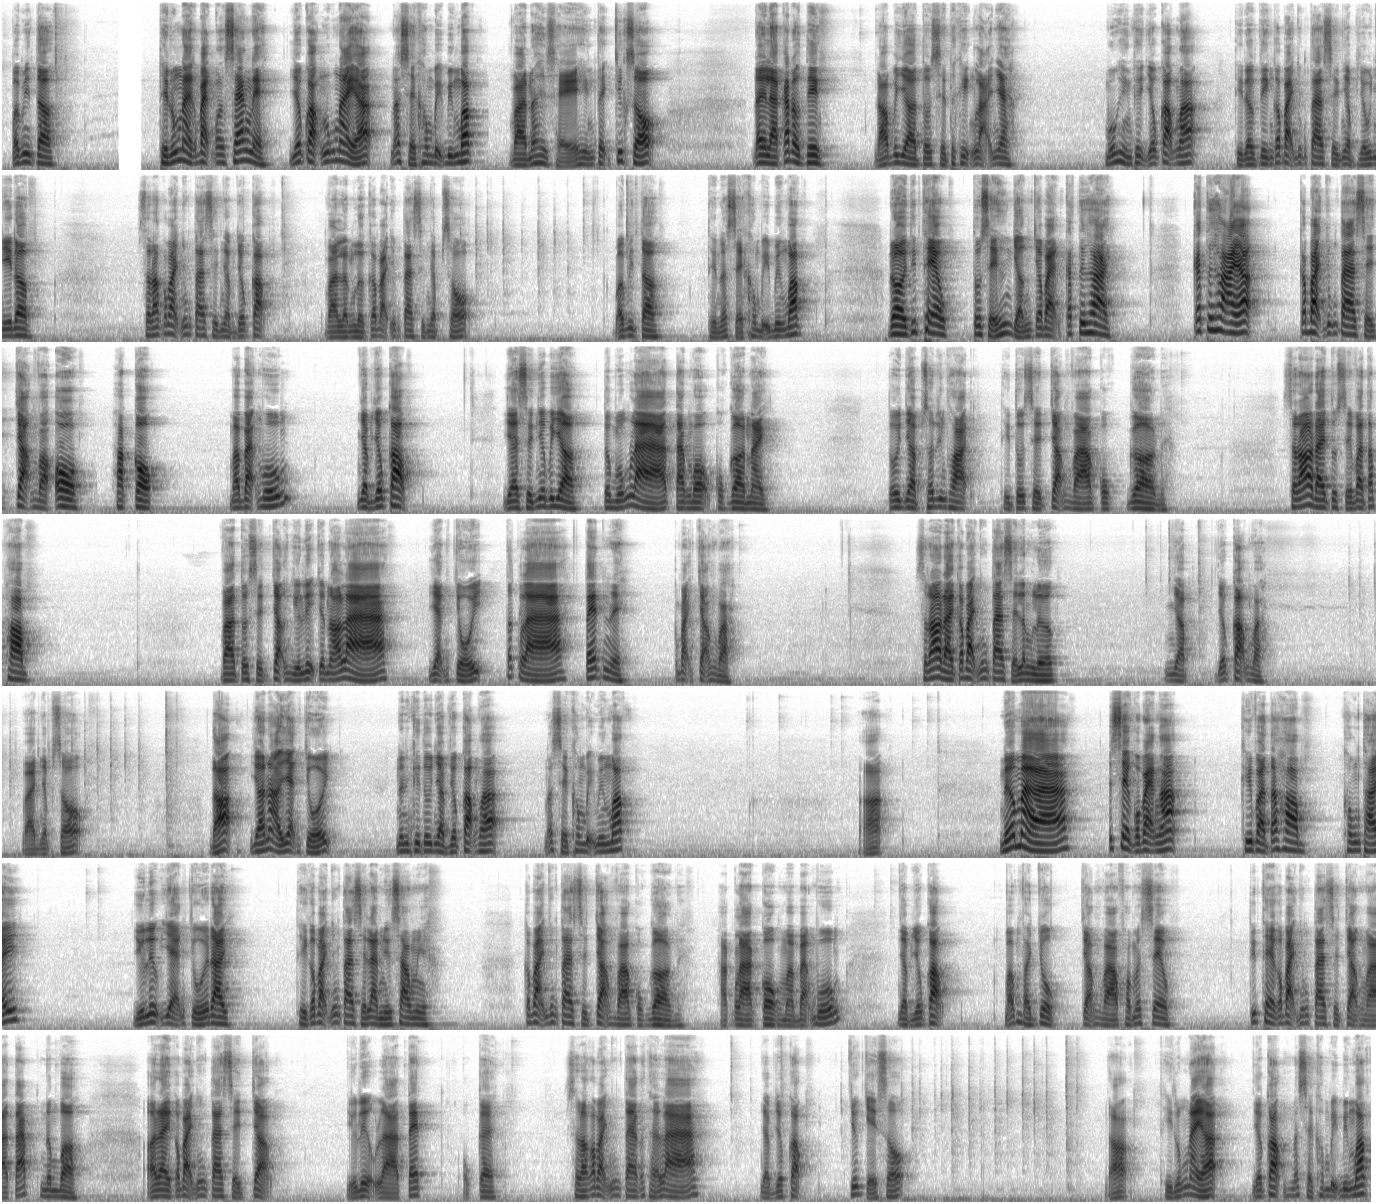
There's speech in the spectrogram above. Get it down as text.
Bấm Enter. Thì lúc này các bạn quan sát nè, dấu cộng lúc này á nó sẽ không bị biến mất và nó sẽ hiển thị trước số. Đây là cách đầu tiên. Đó bây giờ tôi sẽ thực hiện lại nha. Muốn hiển thị dấu cộng á thì đầu tiên các bạn chúng ta sẽ nhập dấu nhi đơn. Sau đó các bạn chúng ta sẽ nhập dấu cộng và lần lượt các bạn chúng ta sẽ nhập số. Bấm Enter thì nó sẽ không bị biến mất. Rồi tiếp theo tôi sẽ hướng dẫn cho bạn cách thứ hai. Cách thứ hai á, các bạn chúng ta sẽ chọn vào ô hoặc cột mà bạn muốn nhập dấu cộng. Giả sử như bây giờ tôi muốn là toàn bộ cột G này. Tôi nhập số điện thoại thì tôi sẽ chọn vào cột G này. Sau đó ở đây tôi sẽ vào tab home. Và tôi sẽ chọn dữ liệu cho nó là dạng chuỗi, tức là test này. Các bạn chọn vào. Sau đó ở đây các bạn chúng ta sẽ lần lượt nhập dấu cộng vào và nhập số. Đó, do nó ở dạng chuỗi nên khi tôi nhập dấu cộng ha, nó sẽ không bị biến mất. Đó. Nếu mà Excel của bạn á khi vào tới home không thấy dữ liệu dạng chuỗi ở đây thì các bạn chúng ta sẽ làm như sau nha. Các bạn chúng ta sẽ chọn vào cột G này hoặc là cột mà bạn muốn nhập dấu cộng, bấm phải chuột chọn vào Format Cell. Tiếp theo các bạn chúng ta sẽ chọn vào tab Number. Ở đây các bạn chúng ta sẽ chọn dữ liệu là test. Ok. Sau đó các bạn chúng ta có thể là nhập dấu cộng trước dãy số. Đó, thì lúc này á, dấu cộng nó sẽ không bị biến mất.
